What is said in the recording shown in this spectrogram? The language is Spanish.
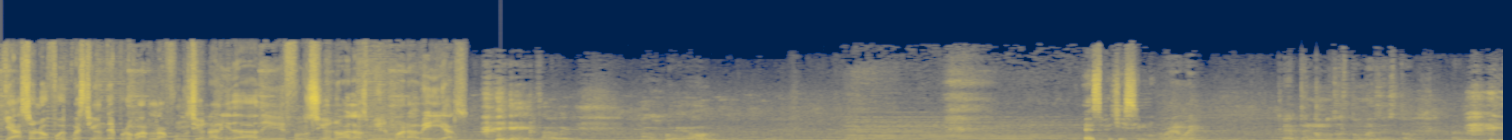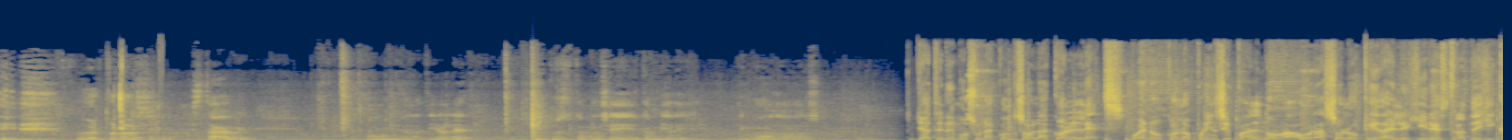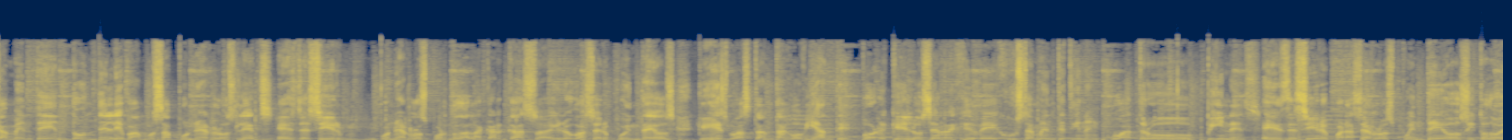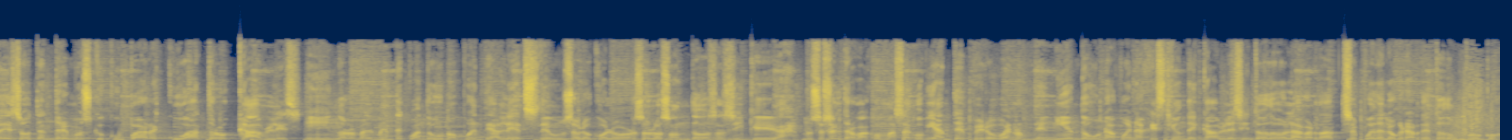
Ya solo fue cuestión de probar la funcionalidad y funcionó a las mil maravillas. Es bellísimo. A ver, güey. Que tengamos dos tomas de esto. A ver, por dos. Está, güey. Estamos viendo la tira LED. Y pues también se cambia de, de modos. Ya tenemos una consola con LEDs. Bueno, con lo principal, ¿no? Ahora solo queda elegir estratégicamente en dónde le vamos a poner los LEDs. Es decir, ponerlos por toda la carcasa y luego hacer puenteos, que es bastante agobiante. Porque los RGB justamente tienen cuatro pines. Es decir, para hacer los puenteos y todo eso tendremos que ocupar cuatro cables. Y normalmente cuando uno puentea LEDs de un solo color solo son dos. Así que ah, nos hace el trabajo más agobiante, pero bueno, teniendo una buena gestión de cables y todo, la verdad se puede lograr de todo un poco.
